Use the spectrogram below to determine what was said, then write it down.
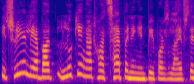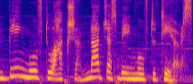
it's really about looking at what's happening in people's lives and being moved to action, not just being moved to tears.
